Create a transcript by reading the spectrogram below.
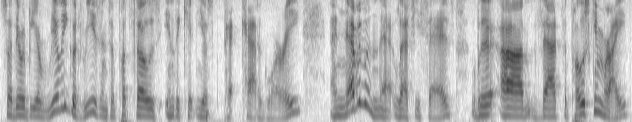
So there would be a really good reason to put those in the kitnios category. And nevertheless, he says um, that the poskim write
